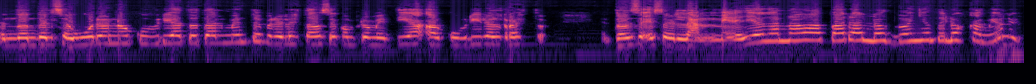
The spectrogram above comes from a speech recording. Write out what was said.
en donde el seguro no cubría totalmente, pero el Estado se comprometía a cubrir el resto. Entonces, eso es la media ganada para los dueños de los camiones.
